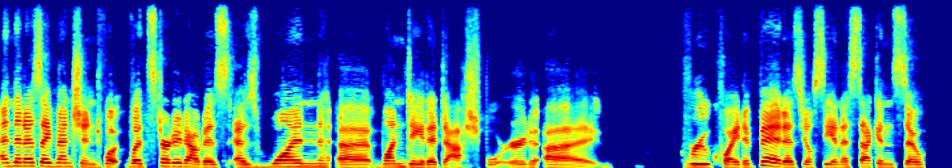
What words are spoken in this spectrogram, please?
And then, as I mentioned, what what started out as as one uh, one data dashboard uh, grew quite a bit, as you'll see in a second. So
